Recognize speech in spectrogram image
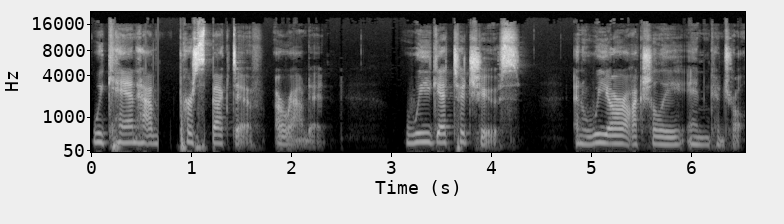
we can have perspective around it. We get to choose and we are actually in control.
